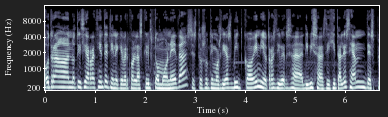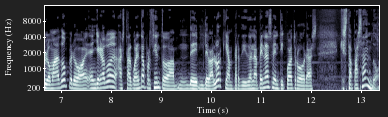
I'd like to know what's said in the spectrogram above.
Otra noticia reciente tiene que ver con las criptomonedas. Estos últimos días Bitcoin y otras diversas divisas digitales se han desplomado, pero han llegado hasta el 40% de, de valor que han perdido en apenas 24 horas. ¿Qué está pasando?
